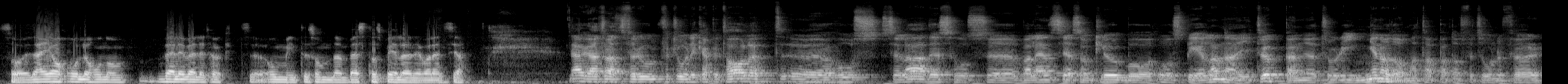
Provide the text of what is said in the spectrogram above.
Så nej, jag håller honom väldigt, väldigt högt om inte som den bästa spelaren i Valencia. Jag tror att förtroendekapitalet eh, hos Celades, hos eh, Valencia som klubb och, och, spelarna i truppen. Jag tror ingen av dem har tappat något förtroende för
